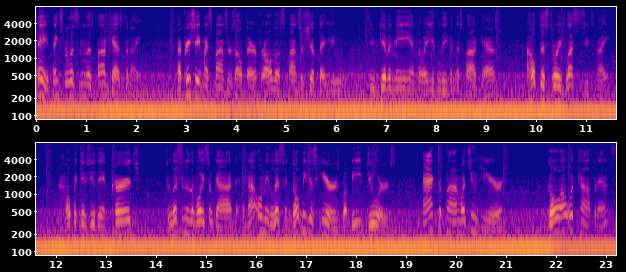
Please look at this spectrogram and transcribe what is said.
Hey, thanks for listening to this podcast tonight. I appreciate my sponsors out there for all the sponsorship that you you've given me and the way you believe in this podcast. I hope this story blesses you tonight. I hope it gives you the courage to listen to the voice of God and not only listen, don't be just hearers, but be doers. Act upon what you hear. Go out with confidence,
